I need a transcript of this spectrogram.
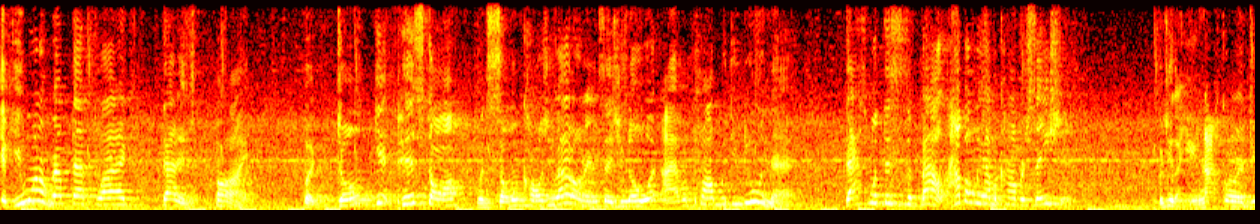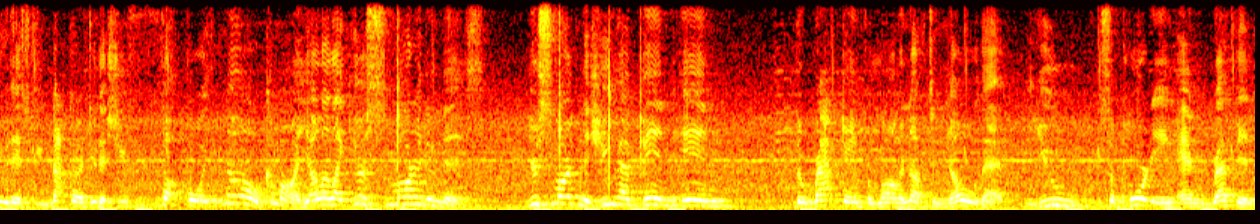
If you want to rep that flag, that is fine. But don't get pissed off when someone calls you out on it and says, you know what, I have a problem with you doing that. That's what this is about. How about we have a conversation? But you're like, you're not gonna do this, you're not gonna do this, you fuck boys. No, come on, Yella, like you're smarter than this. You're smarter than this. You have been in the rap game for long enough to know that you supporting and repping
